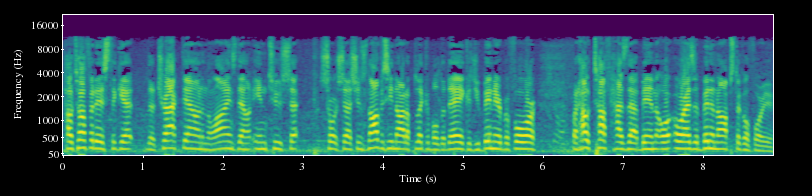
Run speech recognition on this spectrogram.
how tough it is to get the track down and the lines down in two se- short sessions. And obviously not applicable today because you've been here before. But how tough has that been, or, or has it been an obstacle for you?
